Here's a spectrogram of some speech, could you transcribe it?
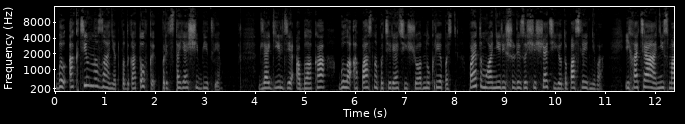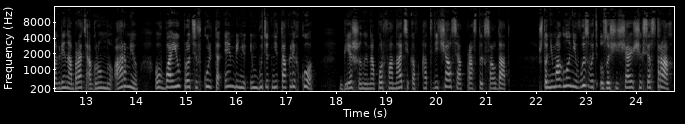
был активно занят подготовкой к предстоящей битве. Для гильдии «Облака» было опасно потерять еще одну крепость, поэтому они решили защищать ее до последнего. И хотя они смогли набрать огромную армию, в бою против культа Эмбеню им будет не так легко. Бешеный напор фанатиков отличался от простых солдат, что не могло не вызвать у защищающихся страх.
